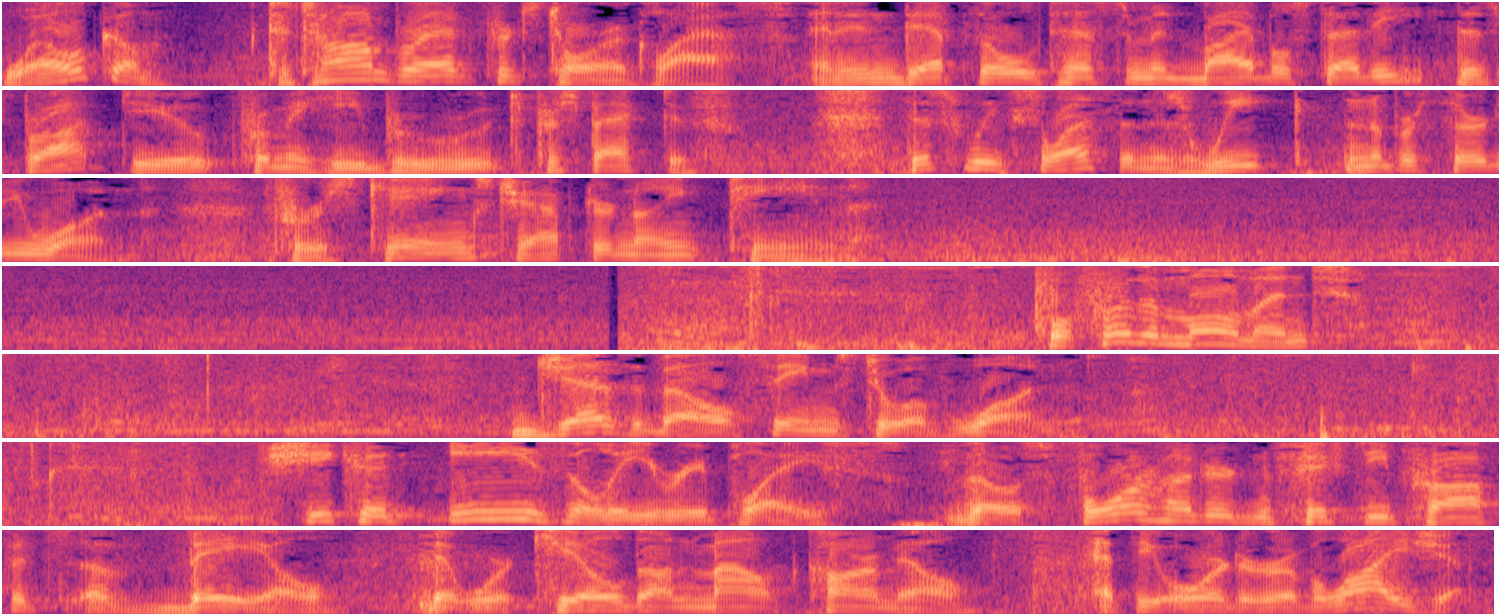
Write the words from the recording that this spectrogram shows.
Welcome to Tom Bradford's Torah class, an in depth Old Testament Bible study that's brought to you from a Hebrew roots perspective. This week's lesson is week number 31, 1 Kings chapter 19. Well, for the moment, Jezebel seems to have won she could easily replace those 450 prophets of Baal that were killed on Mount Carmel at the order of Elijah.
